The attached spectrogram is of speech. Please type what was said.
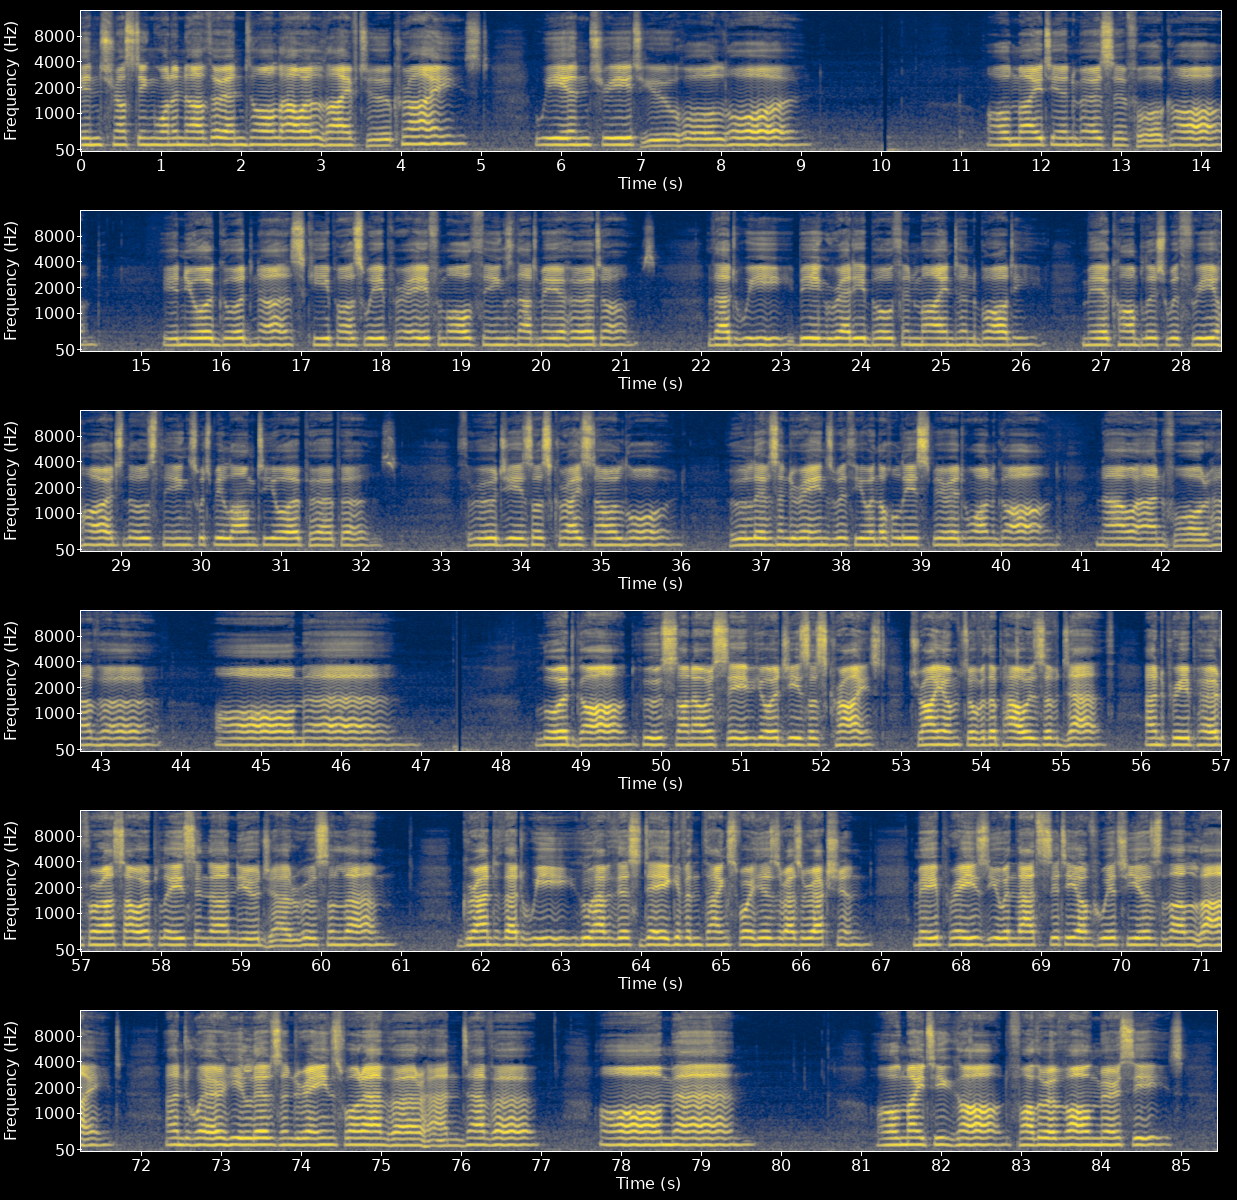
entrusting one another and all our life to Christ. We entreat you, O Lord. Almighty and merciful God, in your goodness, keep us, we pray, from all things that may hurt us, that we, being ready both in mind and body, may accomplish with free hearts those things which belong to your purpose. through Jesus Christ our Lord, who lives and reigns with you in the Holy Spirit, one God, now and forever. Amen. Lord God, whose Son, our Saviour, Jesus Christ, triumphed over the powers of death, and prepared for us our place in the New Jerusalem, Grant that we, who have this day given thanks for his resurrection, may praise you in that city of which he is the light, and where he lives and reigns for ever and ever. Amen. Almighty God, Father of all mercies,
